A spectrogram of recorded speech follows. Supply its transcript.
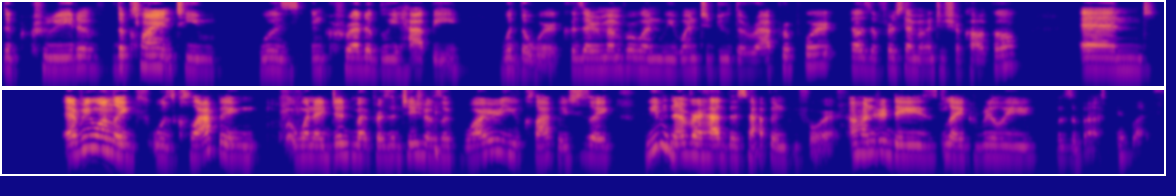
the creative, the client team was incredibly happy with the work. Because I remember when we went to do the wrap report, that was the first time I went to Chicago. And everyone like was clapping when I did my presentation. I was like, "Why are you clapping?" She's like, "We've never had this happen before. A hundred days like really was the best." It was.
